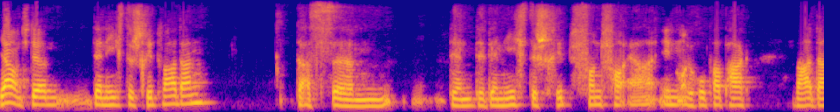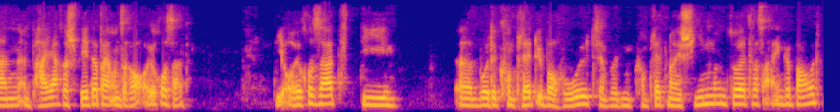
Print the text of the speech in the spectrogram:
Ja, und der, der nächste Schritt war dann, dass ähm, der, der, der nächste Schritt von VR im Europapark war dann ein paar Jahre später bei unserer Eurosat. Die Eurosat, die äh, wurde komplett überholt, da wurden komplett neue Schienen und so etwas eingebaut.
